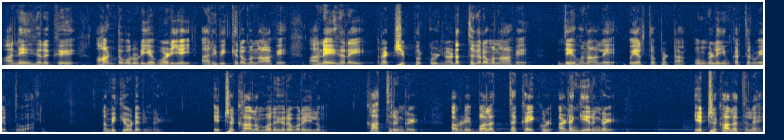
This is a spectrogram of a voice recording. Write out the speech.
அநேகருக்கு ஆண்டவருடைய வழியை அறிவிக்கிறவனாக அநேகரை ரட்சிப்பிற்குள் நடத்துகிறவனாக தேவனாலே உயர்த்தப்பட்டான். உங்களையும் கத்தர் உயர்த்துவார். நம்பிக்கையோடு இருங்கள். ஏற்ற காலம் வருகிற வரையிலும் காத்திருங்கள். அவருடைய பலத்த கைக்குள் அடங்கியிருங்கள். ஏற்ற காலத்தில்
